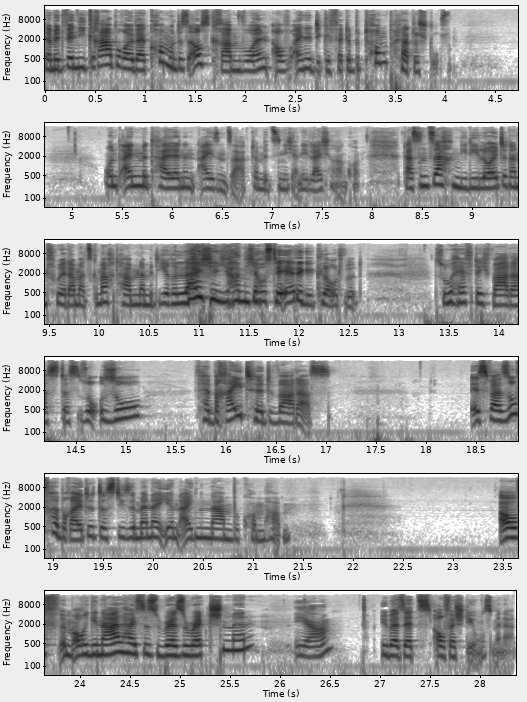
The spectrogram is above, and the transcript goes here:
Damit, wenn die Grabräuber kommen und es ausgraben wollen, auf eine dicke, fette Betonplatte stoßen. Und einen metallenen Eisensarg, damit sie nicht an die Leichen rankommen. Das sind Sachen, die die Leute dann früher damals gemacht haben, damit ihre Leiche ja nicht aus der Erde geklaut wird. So heftig war das, das so, so verbreitet war das. Es war so verbreitet, dass diese Männer ihren eigenen Namen bekommen haben. Auf, Im Original heißt es Resurrection Men, Ja. übersetzt Auferstehungsmänner.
